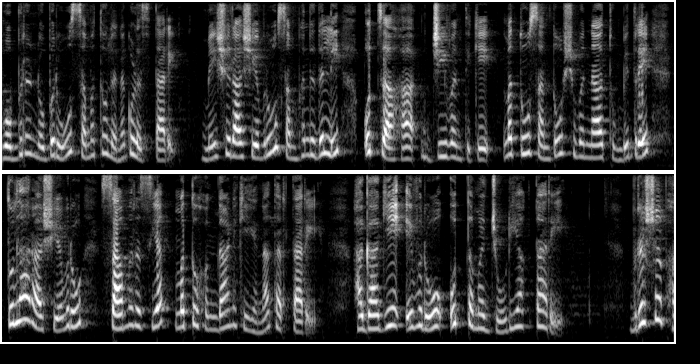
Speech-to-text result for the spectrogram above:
ಒಬ್ಬರನ್ನೊಬ್ಬರು ಸಮತೋಲನಗೊಳಿಸ್ತಾರೆ ಮೇಷರಾಶಿಯವರು ಸಂಬಂಧದಲ್ಲಿ ಉತ್ಸಾಹ, ಜೀವಂತಿಕೆ ಮತ್ತು ಸಂತೋಷವನ್ನ ತುಂಬಿದ್ರೆ ತುಲಾ ರಾಶಿಯವರು ಸಾಮರಸ್ಯ ಮತ್ತು ಹೊಂದಾಣಿಕೆಯನ್ನ ತರ್ತಾರೆ. ಹಾಗಾಗಿ ಇವರು ಉತ್ತಮ ಜೋಡಿಯಾಗ್ತಾರೆ. ವೃಷಭ,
